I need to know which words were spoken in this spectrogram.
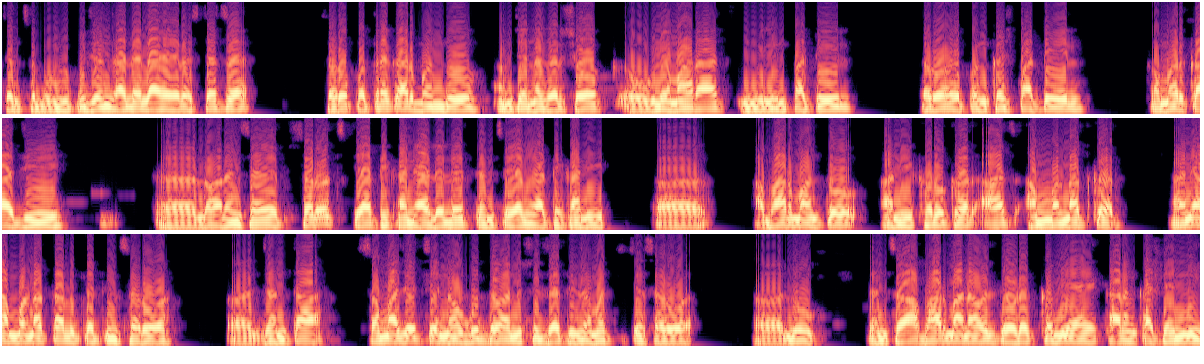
त्यांचं भूमिपूजन झालेलं आहे रस्त्याचं. सर्व पत्रकार बंधू आमचे नगरसेवक उगले महाराज मिलिंद पाटील सर्व पंकज पाटील कमर काजी लॉरेन्स साहेब सर्वच या ठिकाणी आलेले आहेत. त्यांचे आम्ही या ठिकाणी आभार मानतो. आणि खरोखर आज अंबरनाथकर आणि अंबरनाथ तालुक्यातील सर्व जनता समाजाचे नवबुद्ध अनुसूचित जाती जमातीचे सर्व लोक त्यांचं आभार मानावं तेवढं कमी आहे. कारण का त्यांनी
